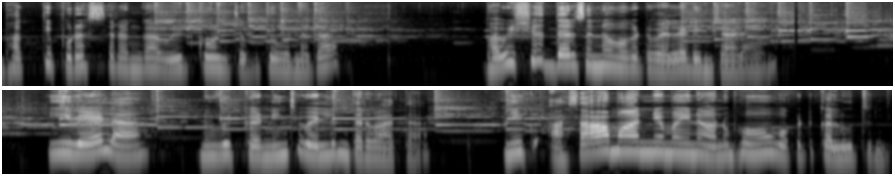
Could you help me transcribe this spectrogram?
భక్తి పురస్సరంగా వీడ్కోలు చెబుతూ ఉండగా భవిష్యత్ దర్శనం ఒకటి వెల్లడించాడు ఆయన. ఈవేళ నువ్వు ఇక్కడి నుంచి వెళ్ళిన తర్వాత నీకు అసామాన్యమైన అనుభవం ఒకటి కలుగుతుంది.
